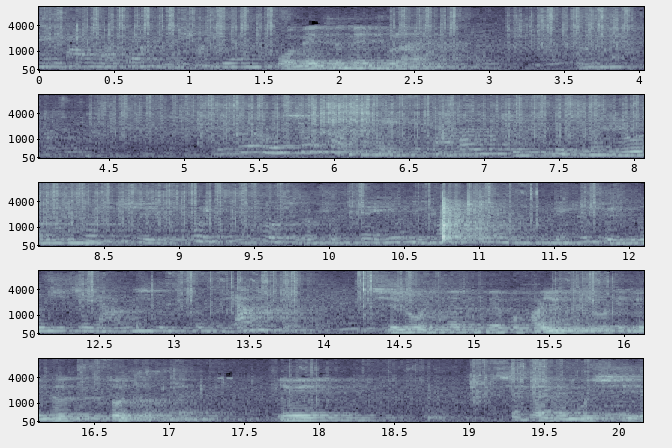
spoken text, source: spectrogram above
就是大家聊天什么唱歌的吗？我没分辨出来。嗯。因为身上你每次拿到一个角色的时候，你会你会就是为其做什么准备？因为你刚刚说你每个角色都是这样，是怎么样的？其实我现在特别不好意思说给角色做准备，因为现在每部戏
